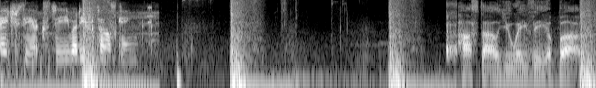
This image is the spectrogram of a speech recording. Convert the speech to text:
HCXD ready for tasking. Hostile UAV above.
